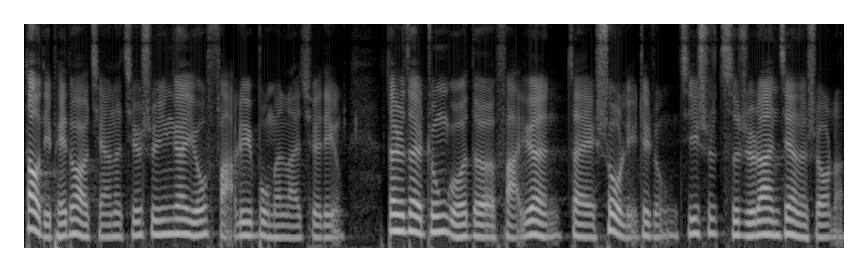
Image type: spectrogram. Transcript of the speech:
到底赔多少钱呢？其实是应该由法律部门来确定。但是在中国的法院在受理这种机师辞职的案件的时候呢，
